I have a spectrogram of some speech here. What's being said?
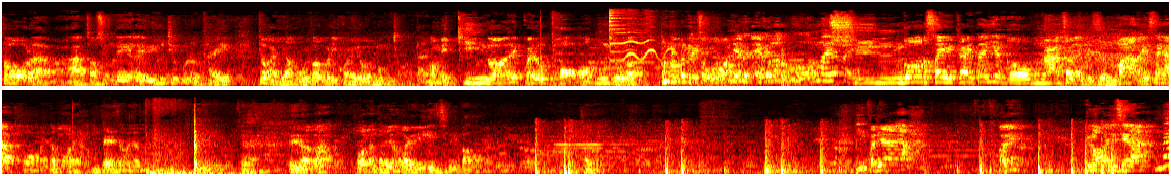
多啦，係嘛？就算你喺 YouTube 嗰度睇，都係有好多嗰啲鬼佬工作，但係我未見過啲鬼佬婆咁做啊！咁如果你做嘅話，你鬼佬婆啊嘛全個世界得一個亞洲人，其實馬來西亞婆係咁，我哋飲啤酒飲。你諗下，可能就因為呢件事你爆紅，真係。快啲啊！喂，邊個開始先啊？咩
